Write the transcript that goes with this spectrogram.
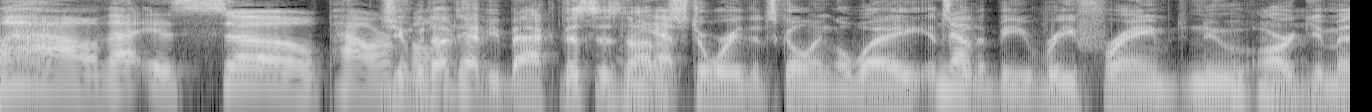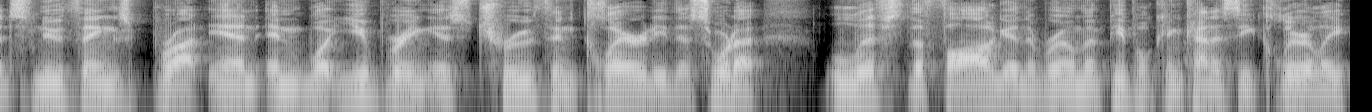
Wow, that is so powerful. Jim, we'd love to have you back. This is not yep. a story that's going away. It's nope. going to be reframed, new mm-hmm. arguments, new things brought in. And what you bring is truth and clarity that sort of lifts the fog in the room and people can kind of see clearly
